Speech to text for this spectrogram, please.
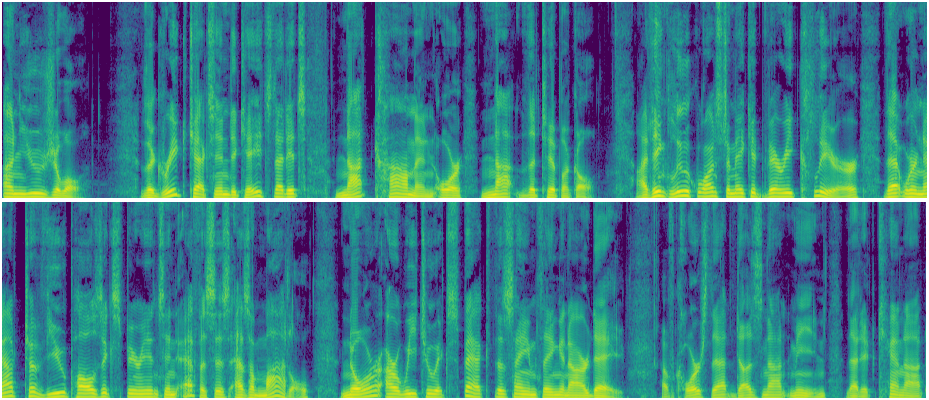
unusual. The Greek text indicates that it's not common or not the typical. I think Luke wants to make it very clear that we're not to view Paul's experience in Ephesus as a model, nor are we to expect the same thing in our day. Of course, that does not mean that it cannot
